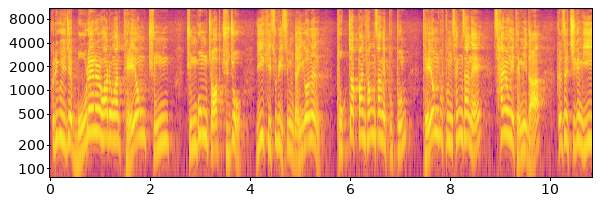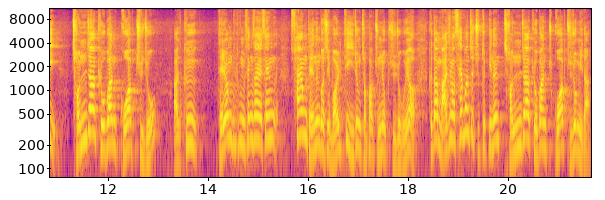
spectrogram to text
그리고 이제 모래를 활용한 대형 중, 중공저압 주조 이 기술이 있습니다. 이거는 복잡한 형상의 부품, 대형 부품 생산에 사용이 됩니다. 그래서 지금 이 전자교반 고압 주조, 아, 그 대형 부품 생산에 생- 사용되는 것이 멀티 이중 접합 중력 주조고요. 그다음 마지막 세 번째 주특기는 전자 교반 고압 주조입니다.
